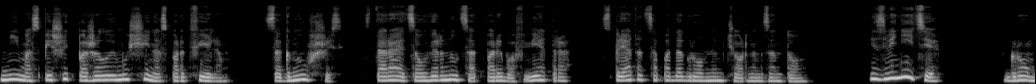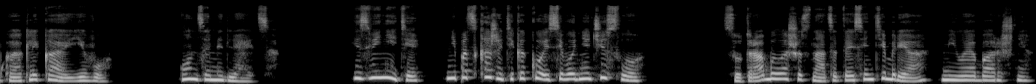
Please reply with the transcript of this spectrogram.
Мимо спешит пожилой мужчина с портфелем. Согнувшись, старается увернуться от порывов ветра, спрятаться под огромным черным зонтом. «Извините!» Громко окликаю его. Он замедляется. «Извините, не подскажете, какое сегодня число?» «С утра было 16 сентября, милая барышня.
